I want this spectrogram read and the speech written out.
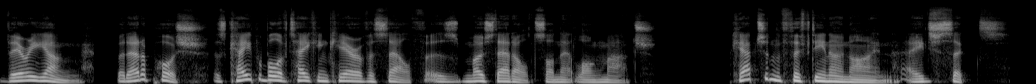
very young, but at a push, as capable of taking care of herself as most adults on that long march. Captured in 1509, age six,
